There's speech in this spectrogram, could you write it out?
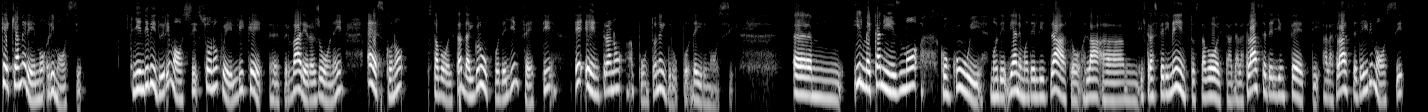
che chiameremo rimossi. Gli individui rimossi sono quelli che eh, per varie ragioni escono stavolta dal gruppo degli infetti e entrano appunto nel gruppo dei rimossi. Um, il meccanismo con cui mode viene modellizzato la, uh, il trasferimento stavolta dalla classe degli infetti alla classe dei rimossi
